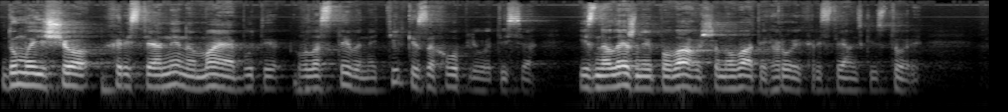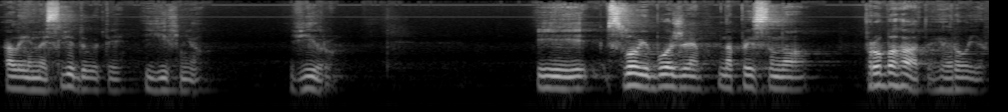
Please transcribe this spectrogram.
Думаю, що християнину має бути властиве не тільки захоплюватися і з належною повагою шанувати героїв християнської історії, але й наслідувати їхню віру. І в Слові Боже написано про багато героїв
